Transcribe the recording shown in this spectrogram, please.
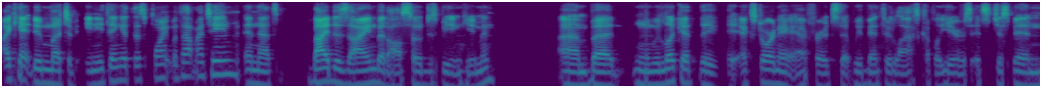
I can't do much of anything at this point without my team. And that's by design, but also just being human. Um, but when we look at the extraordinary efforts that we've been through the last couple of years, it's just been,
